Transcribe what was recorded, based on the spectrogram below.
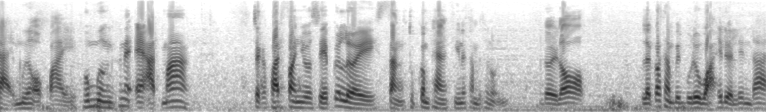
ยายเมืองออกไป เพราะเมืองข้างในแออัดมากจักรพรรดิฟันโยเซฟก็เลยสั่งทุบกำแพงทิ้งแล้วทำเป็นถนนโดยรอบ แล้วก็ทำเป็นบูรวาให้เดินเล่นได้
